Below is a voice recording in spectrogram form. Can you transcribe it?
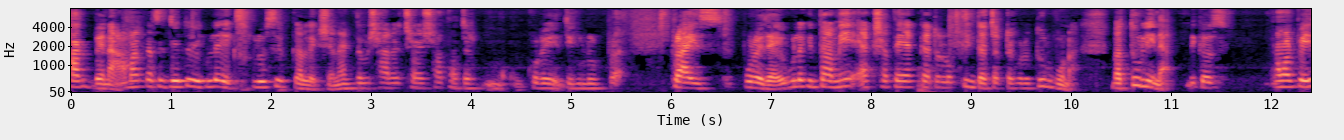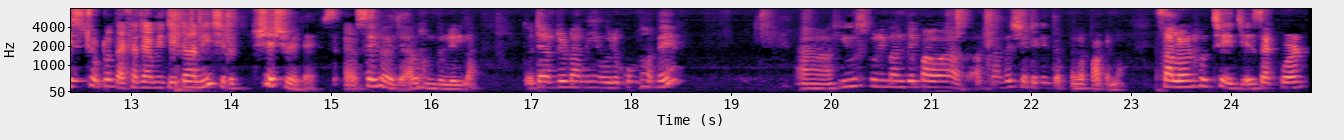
থাকবে না। আমার কাছে যেহেতু এগুলো এক্সক্লুসিভ কালেকশন একদম সাড়ে ছয়, সাত হাজার করে যেগুলোর প্রাইস পড়ে যায়, ওগুলো কিন্তু আমি একসাথে এক ক্যাটালগ তিনটা, চারটা করে তুলবো না বা তুলি না বিকজ আমার পেজ ছোট, দেখা যায় আমি যেটা আনি সেটা শেষ হয়ে যায় সেল হয়ে যায়, আলহামদুলিল্লাহ। তো যার জন্য আমি ওইরকম ভাবে হিউজ পরিমাণ যে পাওয়া আপনাদের, সেটা কিন্তু আপনারা পাবেন না। সালোয়ার হচ্ছে এই যে jacquard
